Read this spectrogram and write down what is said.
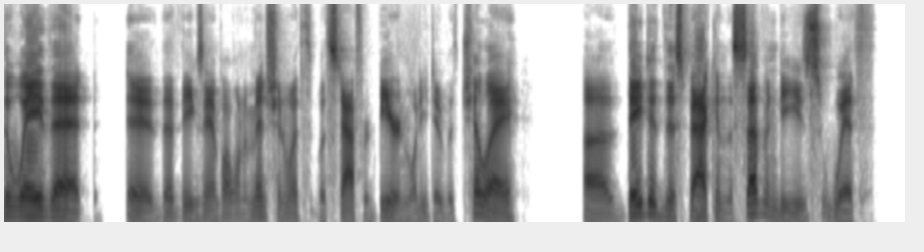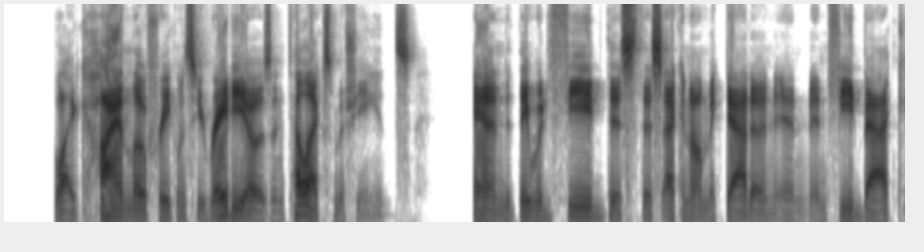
the way that uh, the, the example I want to mention with, with Stafford Beer and what he did with Chile, uh, they did this back in the 70s with like high and low frequency radios and telex machines. And they would feed this this economic data and, and, and feedback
